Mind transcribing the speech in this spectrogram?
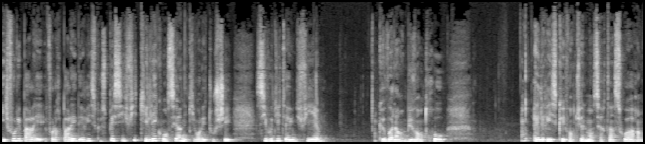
Il faut lui parler, il faut leur parler des risques spécifiques qui les concernent et qui vont les toucher. Si vous dites à une fille que voilà, en buvant trop, elle risque éventuellement certains soirs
